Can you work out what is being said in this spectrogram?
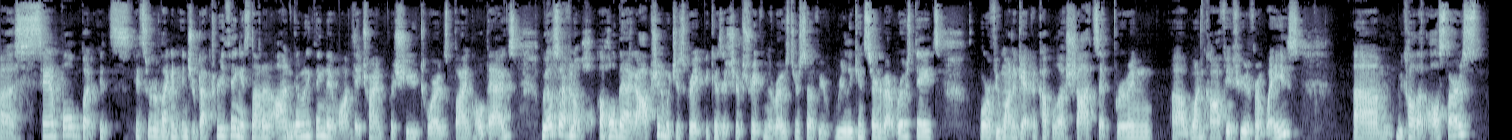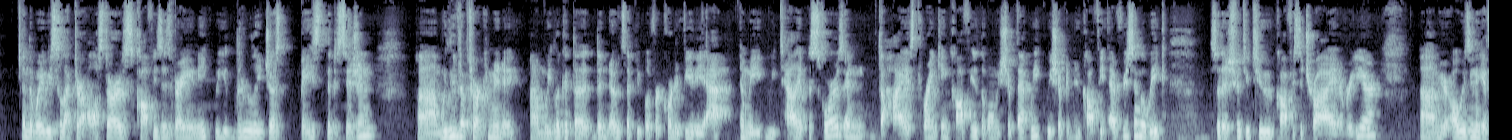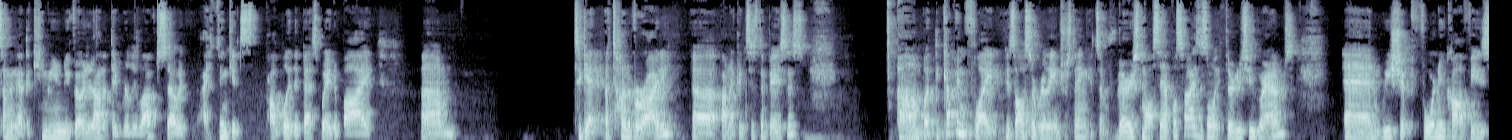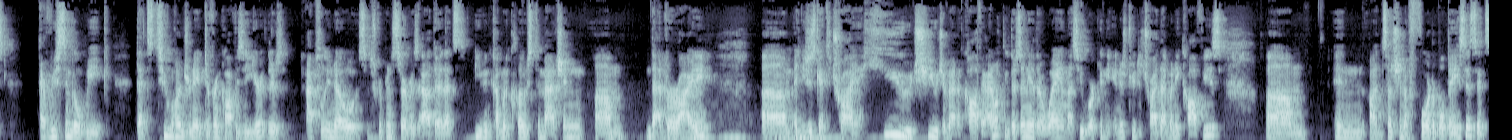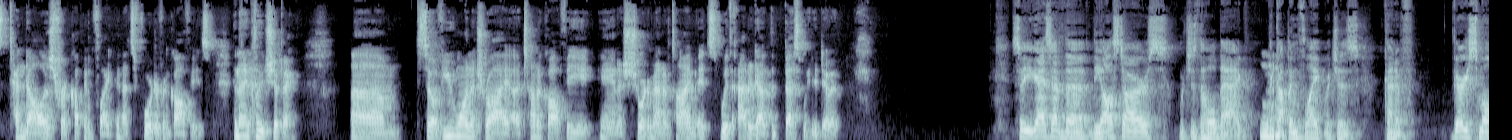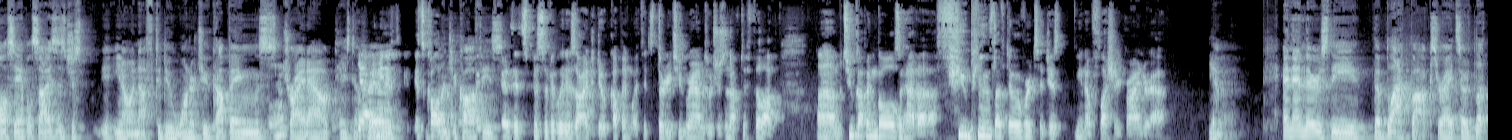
a sample, but it's it's sort of like an introductory thing. It's not an ongoing thing. They want they try and push you towards buying whole bags. We also have an, a whole bag option, which is great because it ships straight from the roaster. So if you're really concerned about roast dates, or if you want to get a couple of shots at brewing uh, one coffee a few different ways, um, we call that All Stars. And the way we select our All Stars coffees is very unique. We literally just base the decision. Um, we leave it up to our community. Um, we look at the, the notes that people have recorded via the app and we, we tally up the scores. And the highest ranking coffee is the one we ship that week. We ship a new coffee every single week. So there's 52 coffees to try every year. Um, you're always going to get something that the community voted on that they really loved. So it, I think it's probably the best way to buy um, to get a ton of variety uh, on a consistent basis. Um, but the cupping flight is also really interesting. It's a very small sample size. It's only 32 grams, and we ship four new coffees every single week. That's 208 different coffees a year. There's absolutely no subscription service out there that's even coming close to matching um, that variety. Um, and you just get to try a huge, huge amount of coffee. I don't think there's any other way, unless you work in the industry, to try that many coffees. Um, in on such an affordable basis. It's ten dollars for a cupping flight, and that's four different coffees, and that includes shipping. Um, so if you want to try a ton of coffee in a short amount of time, it's without a doubt the best way to do it. So you guys have the the All Stars, which is the whole bag, mm-hmm. the cupping flight, which is kind of very small sample sizes, just you know enough to do one or two cuppings, mm-hmm. try it out, taste it. Yeah, whole, I mean it's, it's called a bunch of coffees because it's specifically designed to do a cupping with. It's 32 grams, which is enough to fill up um, two cupping bowls and have a few beans left over to just you know flush a grinder out. Yeah, and then there's the the black box, right? So let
